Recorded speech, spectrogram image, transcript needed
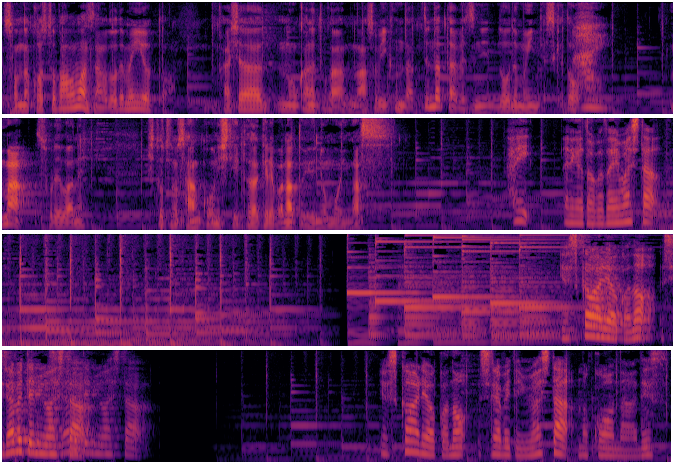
そんなコストパフォーマンスなんかどうでもいいよと。会社のお金とかの遊び行くんだっていうんだったら別にどうでもいいんですけど、はい、まあそれはね一つの参考にしていただければなというふうに思います。はいありがとうございました。吉川亮子の調べてみました。吉川亮子の調べてみましたのコーナーです。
